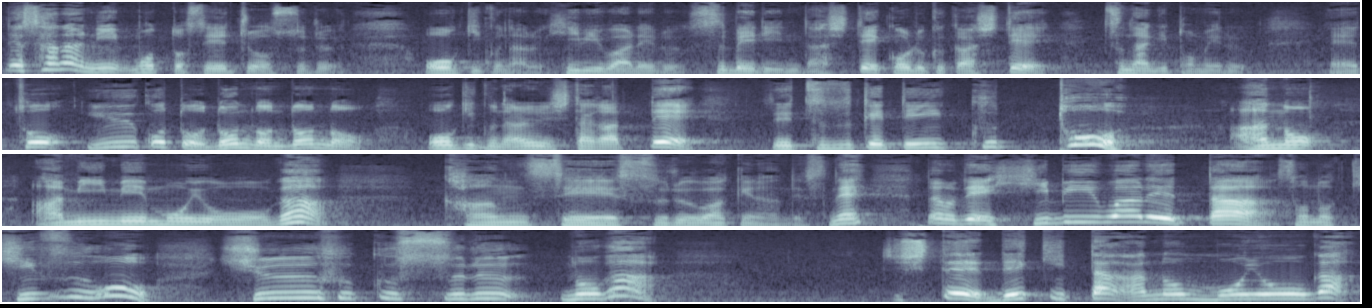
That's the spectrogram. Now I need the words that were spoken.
でさらにもっと成長する大きくなるひび割れるスベリン出してコルク化してつなぎ止める、えー、ということをどんどんどんどん大きくなるに従ってで続けていくとあの網目模様が完成するわけなんですね。なのでひび割れたその傷を修復するのがしてできたあの模様が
